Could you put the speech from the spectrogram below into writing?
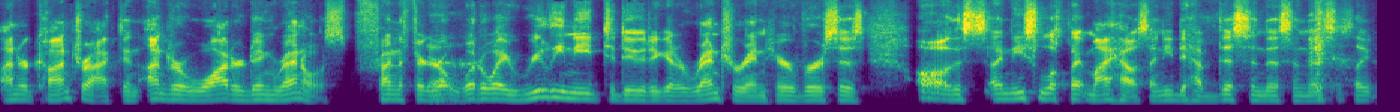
under contract and underwater doing renos, trying to figure yeah. out what do I really need to do to get a renter in here versus oh this I need to look like my house. I need to have this and this and this. It's like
